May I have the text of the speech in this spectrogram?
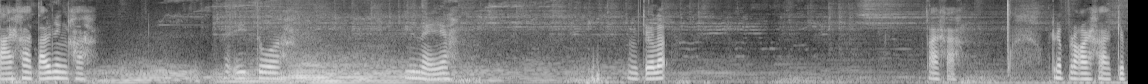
ตายค่ะ ตายหนึ่งค่ะไอตัวอยู่ไหนอะเจอแล้ว ตายค่ะ เรียบร้อยค่ะ เก็บ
